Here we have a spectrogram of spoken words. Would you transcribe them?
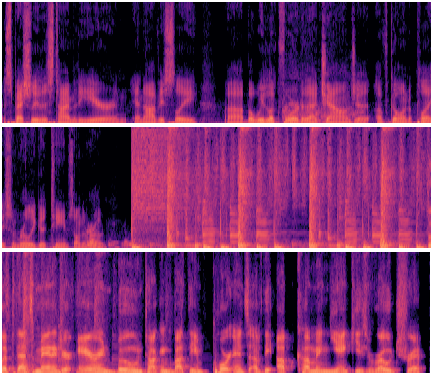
especially this time of the year. And, and obviously, uh, but we look forward to that challenge of going to play some really good teams on the road. Flip, that's manager Aaron Boone talking about the importance of the upcoming Yankees road trip.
